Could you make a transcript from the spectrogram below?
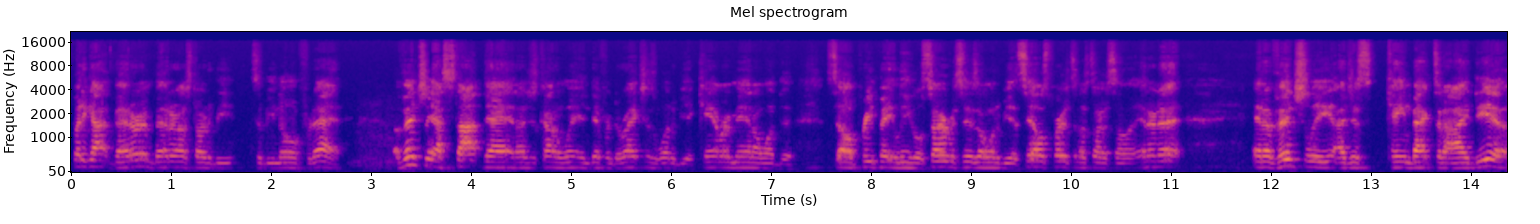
But it got better and better. I started to be to be known for that. Eventually, I stopped that, and I just kind of went in different directions. I wanted to be a cameraman. I wanted to sell prepaid legal services. I wanted to be a salesperson. I started selling internet, and eventually, I just came back to the idea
